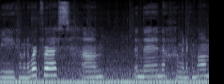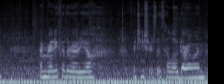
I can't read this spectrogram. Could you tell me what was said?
be coming to work for us. Um, and then I'm gonna come home. I'm ready for the rodeo. My t-shirt says, hello, darling.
